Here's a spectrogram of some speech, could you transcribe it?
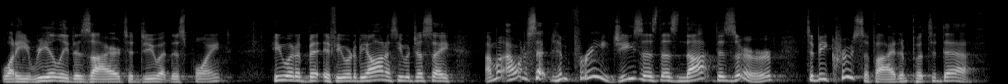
what he really desired to do at this point, he would have been, if he were to be honest, he would just say, i want to set him free. Jesus does not deserve to be crucified and put to death.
